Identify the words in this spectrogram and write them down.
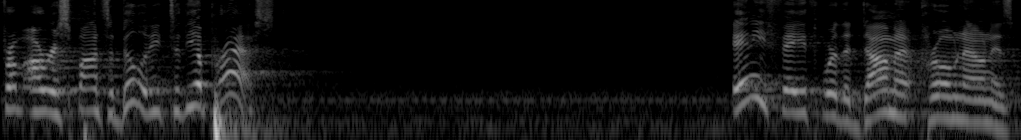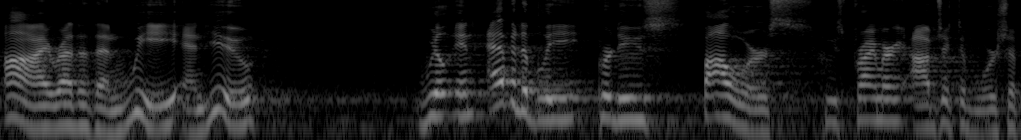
from our responsibility to the oppressed. Any faith where the dominant pronoun is I rather than we and you will inevitably produce followers whose primary object of worship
